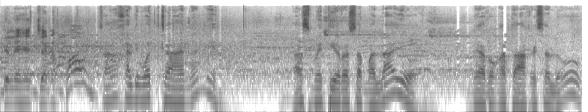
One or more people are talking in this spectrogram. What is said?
dilihensya ng pound. Saka kaliwat kanan eh. Tapos may tira sa malayo. Merong atake sa loob.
